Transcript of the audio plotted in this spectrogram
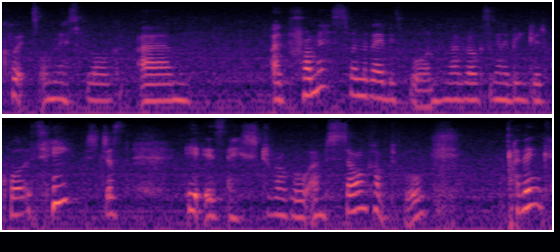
quits on this vlog. Um, I promise when the baby's born, my vlogs are gonna be good quality. it's just it is a struggle. I'm so uncomfortable. I think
